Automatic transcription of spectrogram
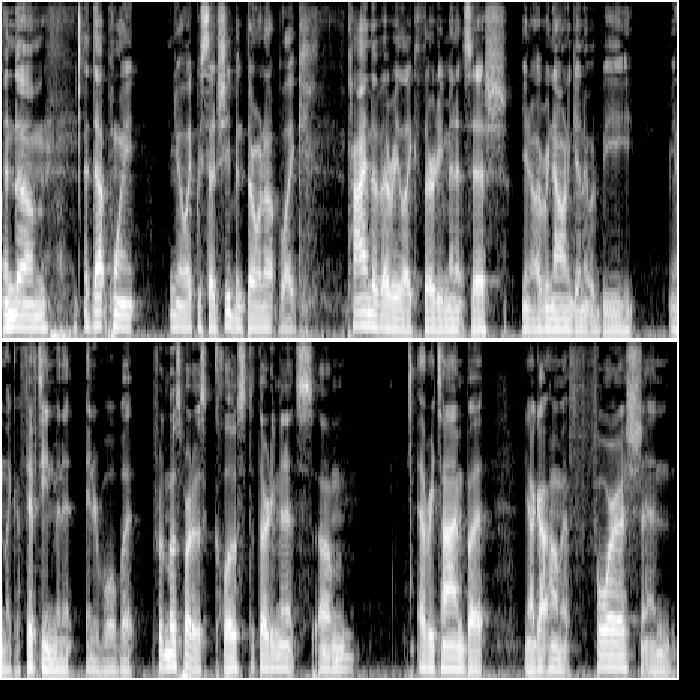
And um at that point, you know, like we said, she'd been throwing up like kind of every like 30 minutes ish. You know, every now and again it would be in like a 15 minute interval, but for the most part it was close to 30 minutes um every time, but you know, I got home at 4ish and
